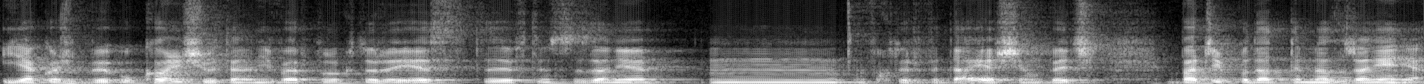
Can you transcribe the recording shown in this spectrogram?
i jakoś by ukończył ten Liverpool, który jest w tym sezonie, mm, w który wydaje się być bardziej podatnym na zranienia,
